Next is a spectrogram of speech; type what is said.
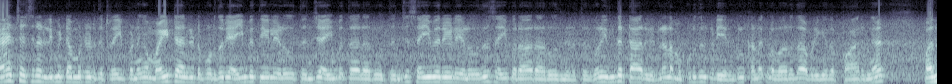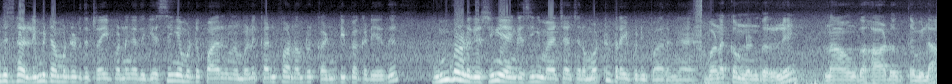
மேட்ச் ஆச்சுன்னா லிமிட்டாக மட்டும் எடுத்து ட்ரை பண்ணுங்கள் மை டார்கெட் பொறுத்தவரை ஐம்பத்தி ஏழு எழுபத்தஞ்சு ஐம்பத்தாறு அறுபத்தஞ்சு சைபர் ஏழு எழுபது சைபர் ஆறு அறுபதுன்னு எடுத்துக்கிறோம் இந்த டார்கெட்டில் நம்ம கொடுத்துருக்கிற எண்கள் கணக்கில் வருதா அப்படிங்கிறத பாருங்கள் வந்துச்சுன்னா லிமிட் மட்டும் எடுத்து ட்ரை பண்ணுங்கள் அது கெஸிங்கை மட்டும் பாருங்கள் நம்மளுக்கு கன்ஃபார்ம் நம்பர் கண்டிப்பாக கிடையாது. உங்களோட கெஸிங் என் கெஸிங் மேட்ச் ஆச்சுன்னா மட்டும் ட்ரை பண்ணி பாருங்கள் வணக்கம் நண்பர்களே. நான் உங்கள் ஹார்ட் ஒர்க் தமிழா.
